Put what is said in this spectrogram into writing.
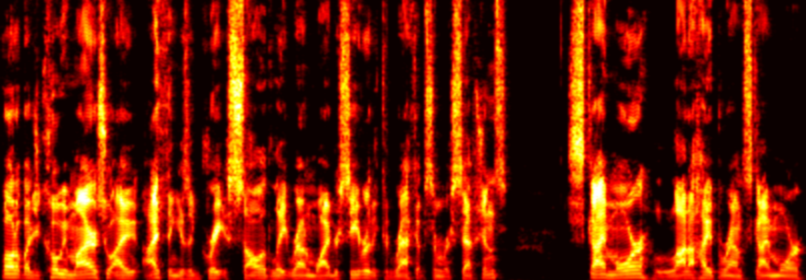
Followed up by Jakobi Meyers, who I, I think is a great, solid late round wide receiver that could rack up some receptions. Skyy Moore, a lot of hype around Skyy Moore.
